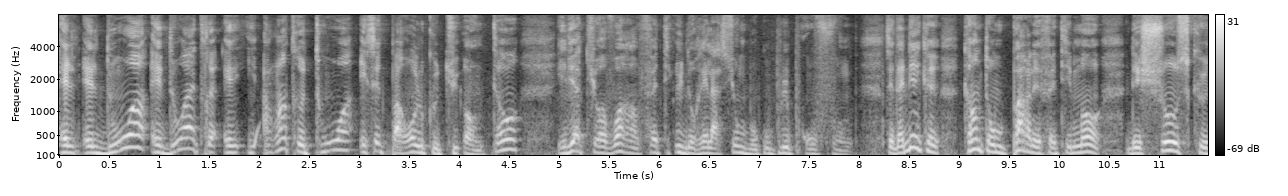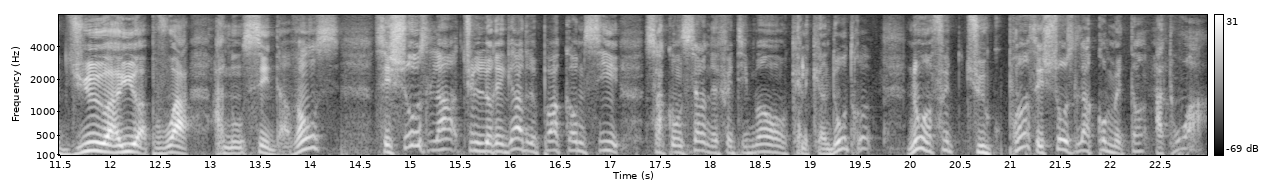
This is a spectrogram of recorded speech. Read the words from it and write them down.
elle, elle, doit, elle doit être, entre toi et cette parole que tu entends, il y a, tu vas avoir en fait une relation beaucoup plus profonde. C'est-à-dire que quand on parle effectivement des choses que Dieu a eu à pouvoir annoncer d'avance, ces choses-là, tu ne le regardes pas comme si ça concerne effectivement quelqu'un d'autre. Non, en fait, tu prends ces choses-là comme étant à toi.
